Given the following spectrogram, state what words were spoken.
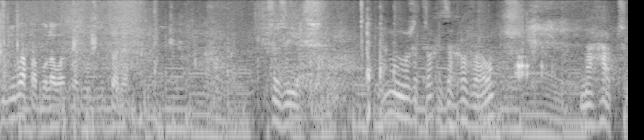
Gdyby mi łapa bolała znowu od rzucania. Przeżyjesz. Ja bym może trochę zachował na haczu.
